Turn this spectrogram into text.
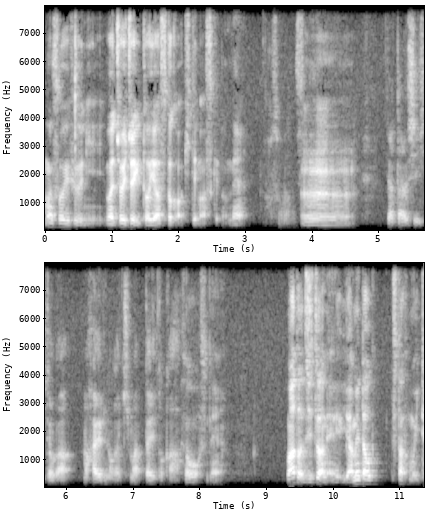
まあそういうふうに、まあ、ちょいちょい問い合わせとかは来てますけどね。そうなんですうよ、ん新しい人が、まあ、入るのが決まったりとか。そうですね、まあ、あとは実はね辞めたスタッフもいて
